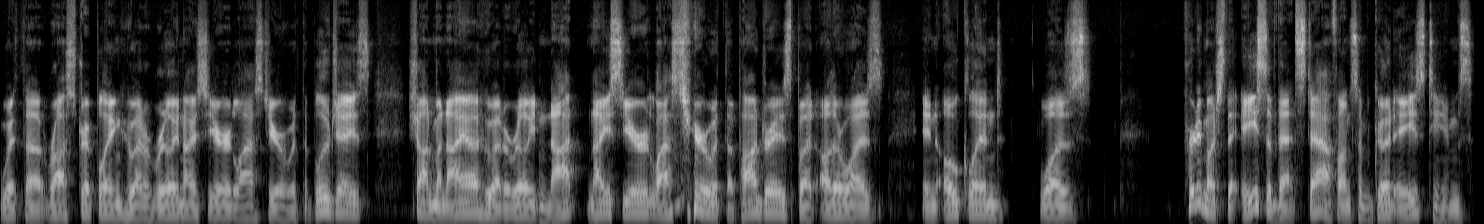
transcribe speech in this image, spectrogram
with uh, Ross Stripling, who had a really nice year last year with the Blue Jays, Sean Manaea, who had a really not nice year last year with the Padres, but otherwise in Oakland was pretty much the ace of that staff on some good A's teams.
